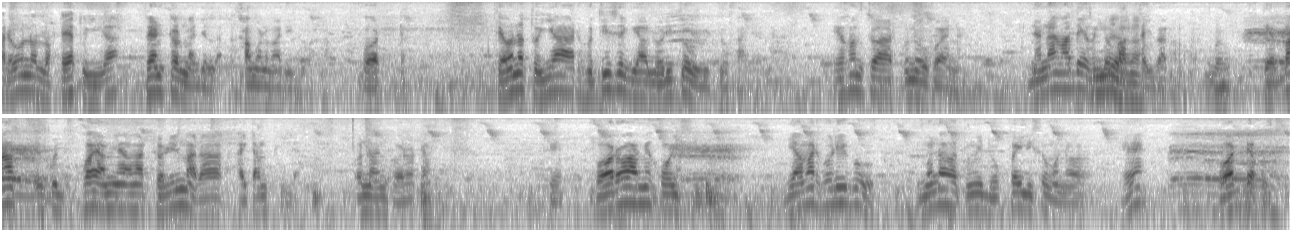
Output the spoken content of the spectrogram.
আর অন লটে তুইয়া প্যান্টর মাঝে খামড় মারি দেওয়া ঘরটা তেমন তুইয়া আর হুতিছে গিয়া লড়িতে উড়িতে পারে না এখন তো আর কোনো উপায় নাই নানা মাদে হইলে ভাত খাইবার তে বাপ হয় আমি আমার শরীর মারা খাইতাম খিলা অন্য আমি ঘরটা বড় আমি কইছি যে আমার ঘড়িগু মনে হয় তুমি দুঃখ পাইলিছো মনে হয় হ্যাঁ ঘর দেখছি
